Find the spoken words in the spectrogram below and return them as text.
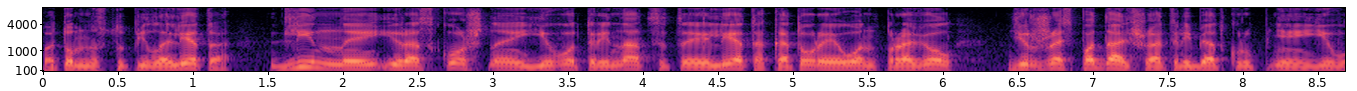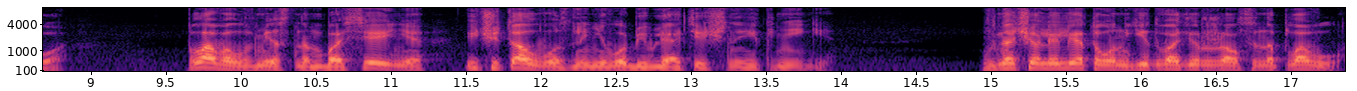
Потом наступило лето, длинное и роскошное его тринадцатое лето, которое он провел, держась подальше от ребят крупнее его. Плавал в местном бассейне и читал возле него библиотечные книги. В начале лета он едва держался на плаву.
